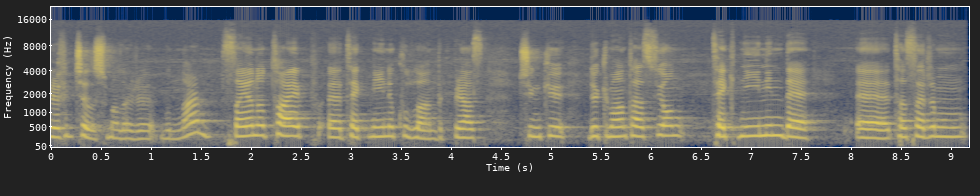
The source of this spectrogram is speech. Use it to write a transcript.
grafik çalışmaları bunlar. Cyanotype e, tekniğini kullandık biraz çünkü dokümantasyon tekniğinin de e, tasarım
